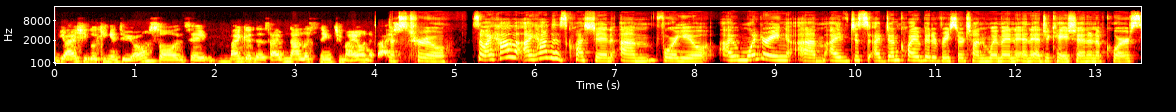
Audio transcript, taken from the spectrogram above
you're actually looking into your own soul and say, "My goodness, I'm not listening to my own advice." That's true. So I have I have this question um, for you. I'm wondering. Um, I've just I've done quite a bit of research on women and education, and of course,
